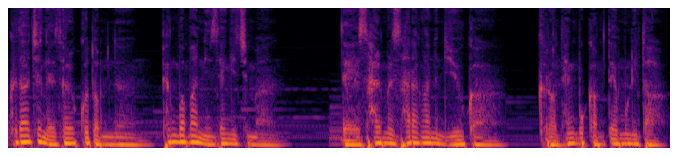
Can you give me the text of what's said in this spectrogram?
그다지 내세울 것 없는 평범한 인생이지만 내 삶을 사랑하는 이유가 그런 행복감 때문이다.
